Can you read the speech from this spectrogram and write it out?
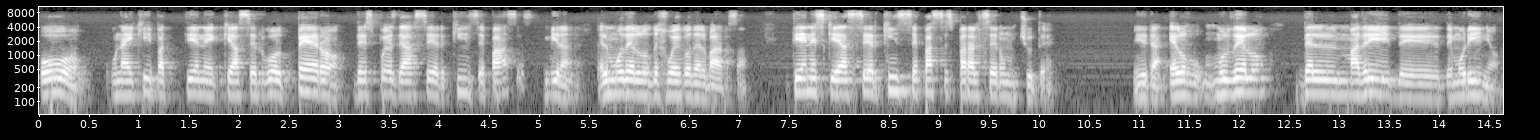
O una equipa tiene que hacer gol, pero después de hacer 15 pases, mira, el modelo de juego del Barça. Tienes que hacer 15 pases para hacer un chute. Mira, el modelo del Madrid de, de Mourinho.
